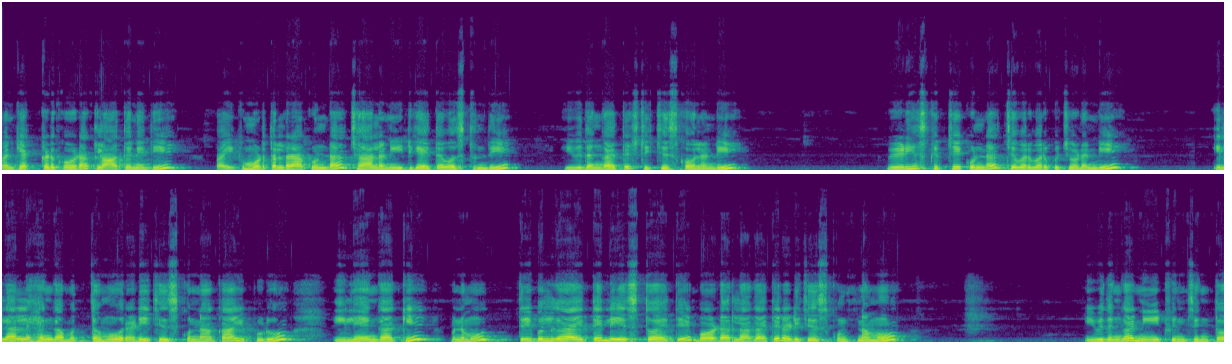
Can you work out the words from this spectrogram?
మనకి ఎక్కడ కూడా క్లాత్ అనేది పైకి ముడతలు రాకుండా చాలా నీట్గా అయితే వస్తుంది. ఈ విధంగా అయితే స్టిచ్ చేసుకోవాలండి. వీడియో స్కిప్ చేయకుండా చివరి వరకు చూడండి. ఇలా లెహంగా మొత్తము రెడీ చేసుకున్నాక ఇప్పుడు ఈ లెహంగాకి మనము త్రిబుల్గా అయితే లేస్తో అయితే బార్డర్ లాగా అయితే రెడీ చేసుకుంటున్నాము. ఈ విధంగా నీట్ ఫినిషింగ్తో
